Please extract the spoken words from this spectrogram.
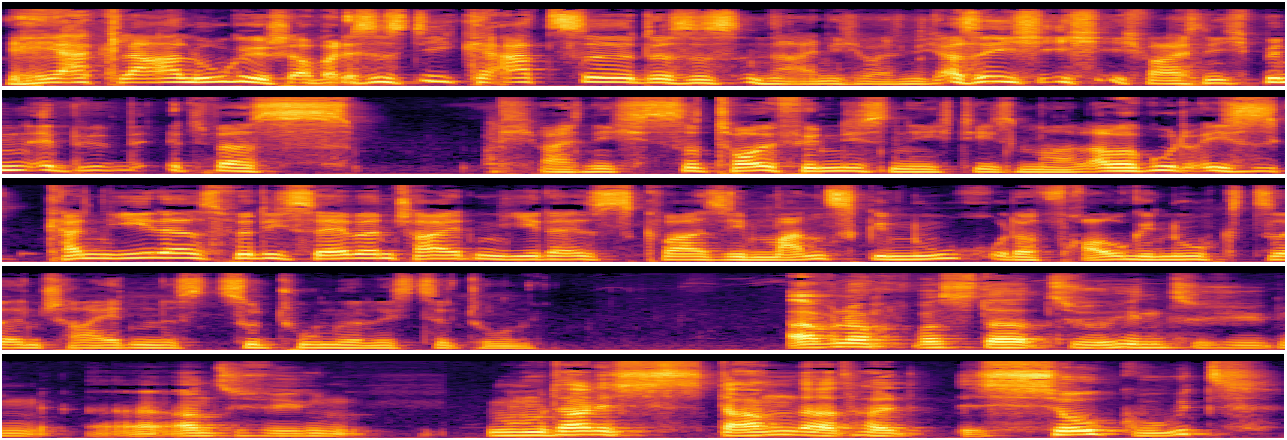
Ja, ja, klar, logisch. Aber das ist die Katze. Das ist, nein, ich weiß nicht. Also ich, ich, ich weiß nicht. Ich bin etwas, ich weiß nicht. So toll finde ich es nicht diesmal. Aber gut, es kann jeder es für dich selber entscheiden. Jeder ist quasi Manns genug oder Frau genug zu entscheiden, es zu tun oder nicht zu tun. Aber noch was dazu hinzufügen, äh, anzufügen. Momentan ist Standard halt so gut,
